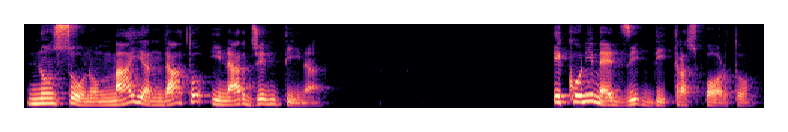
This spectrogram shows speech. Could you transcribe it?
Non sono mai andato in Argentina. E con i mezzi di trasporto.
